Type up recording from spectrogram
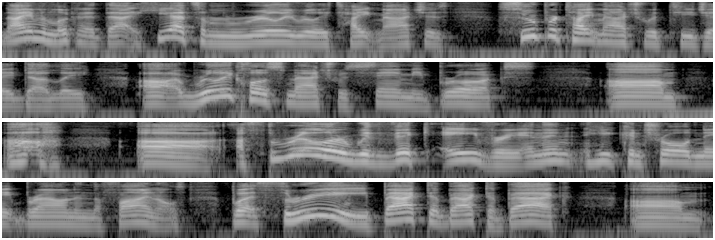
Not even looking at that, he had some really, really tight matches. Super tight match with T.J. Dudley. Uh, really close match with Sammy Brooks. Um, uh, uh, a thriller with Vic Avery, and then he controlled Nate Brown in the finals. But three back to back to back, um,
